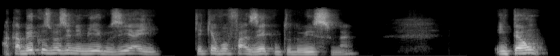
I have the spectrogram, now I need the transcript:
Acabei com os meus inimigos, e aí? O que, que eu vou fazer com tudo isso, né? Então,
